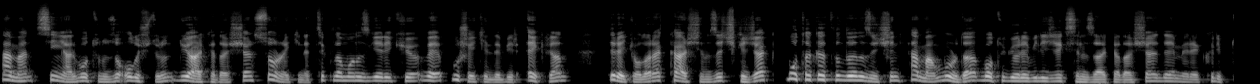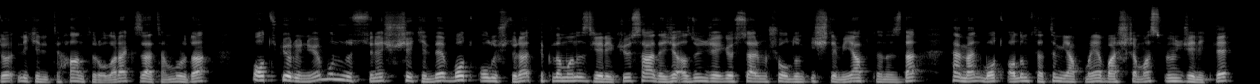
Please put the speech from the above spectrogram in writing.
hemen sinyal botunuzu oluşturun diyor arkadaşlar. Sonrakine tıklamanız gerekiyor ve bu şekilde bir ekran direkt olarak karşınıza çıkacak. Bota katıldığınız için hemen burada botu görebileceksiniz arkadaşlar. DMR Crypto Liquidity Hunter olarak zaten burada bot görünüyor. Bunun üstüne şu şekilde bot oluştura tıklamanız gerekiyor. Sadece az önce göstermiş olduğum işlemi yaptığınızda hemen bot alım satım yapmaya başlamaz. Öncelikle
